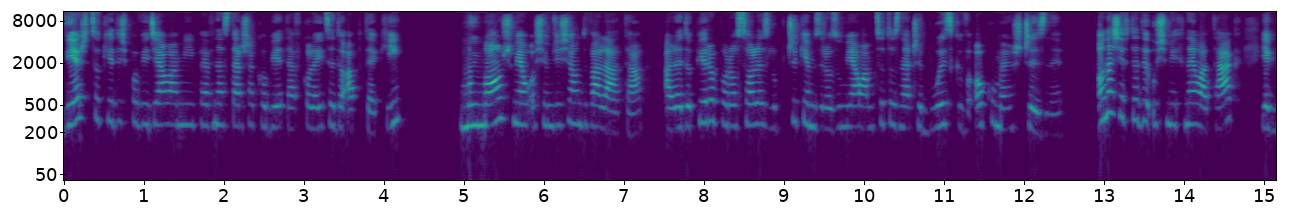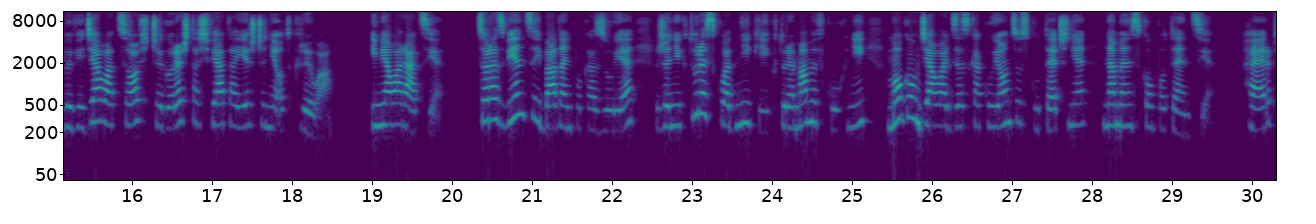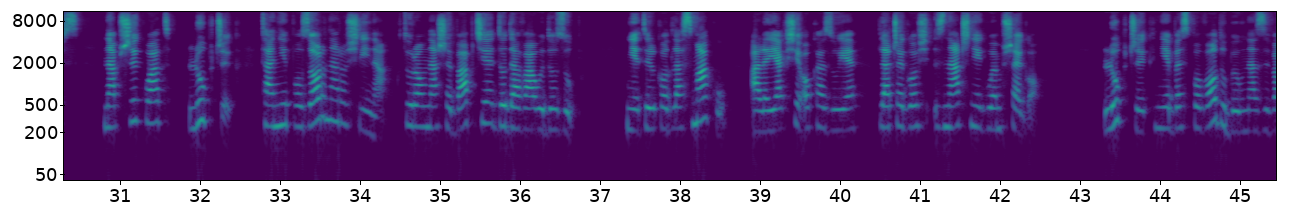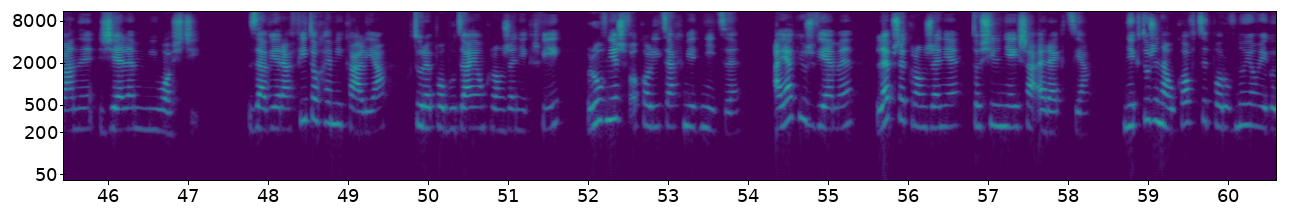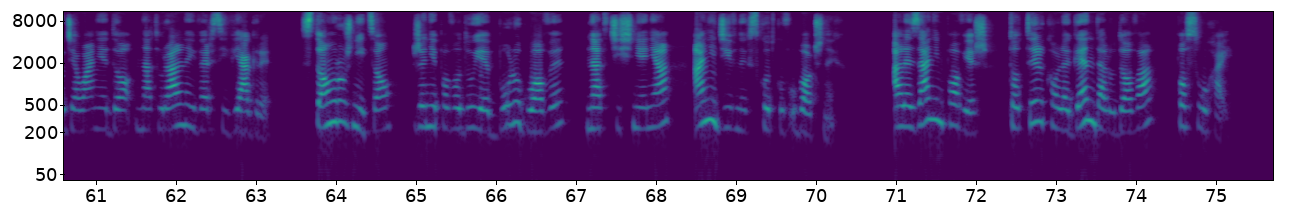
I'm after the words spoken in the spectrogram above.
Wiesz, co kiedyś powiedziała mi pewna starsza kobieta w kolejce do apteki? Mój mąż miał 82 lata, ale dopiero po rosole z lubczykiem zrozumiałam, co to znaczy błysk w oku mężczyzny. Ona się wtedy uśmiechnęła tak, jakby wiedziała coś, czego reszta świata jeszcze nie odkryła. I miała rację. Coraz więcej badań pokazuje, że niektóre składniki, które mamy w kuchni, mogą działać zaskakująco skutecznie na męską potencję. Herbs, na przykład lubczyk, ta niepozorna roślina, którą nasze babcie dodawały do zup. Nie tylko dla smaku, ale jak się okazuje, dla czegoś znacznie głębszego. Lubczyk nie bez powodu był nazywany zielem miłości. Zawiera fitochemikalia, które pobudzają krążenie krwi, również w okolicach miednicy, a jak już wiemy, lepsze krążenie to silniejsza erekcja. Niektórzy naukowcy porównują jego działanie do naturalnej wersji Viagry, z tą różnicą, że nie powoduje bólu głowy, nadciśnienia ani dziwnych skutków ubocznych. Ale zanim powiesz, to tylko legenda ludowa, posłuchaj.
